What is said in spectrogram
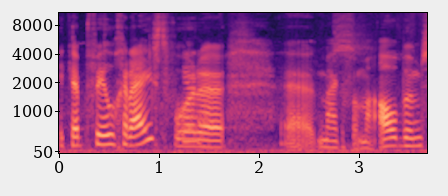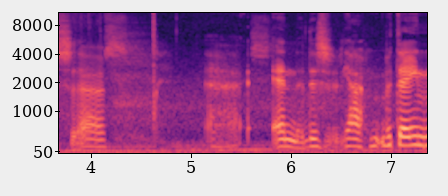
ik heb veel gereisd voor ja. het maken van mijn albums. En dus ja, meteen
